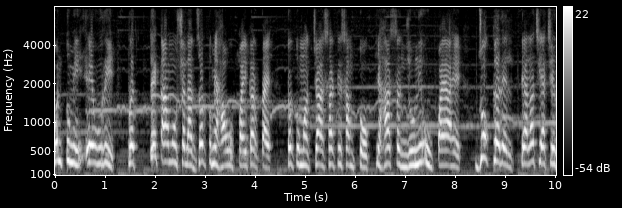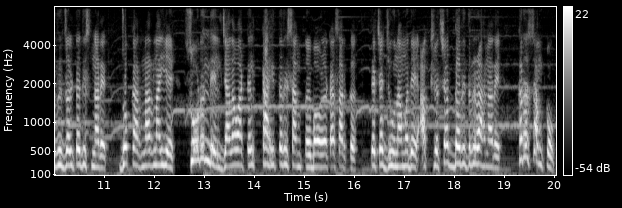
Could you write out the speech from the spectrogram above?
पण तुम्ही एवढी प्रत्येक आमुषाला जर तुम्ही हा उपाय करताय तर तुमच्यासाठी सांगतो की हा संजीवनी उपाय आहे. जो करेल त्यालाच याचे रिझल्ट दिसणार आहेत. जो करणार नाहीये सोडून देईल. ज्याला वाटेल काहीतरी सांगतोय बावळटासारखं. त्याच्या जीवनामध्ये अक्षरशः दरिद्र राहणार आहे. खरंच सांगतो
